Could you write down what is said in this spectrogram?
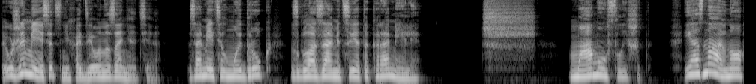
ты уже месяц не ходила на занятия», — заметил мой друг с глазами цвета карамели. Тш, мама услышит. Я знаю, но,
